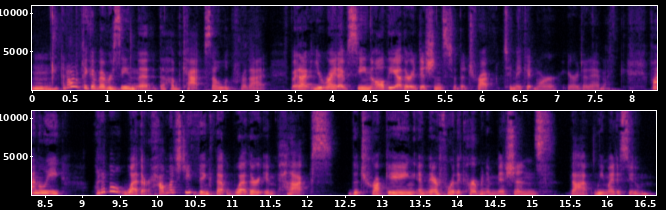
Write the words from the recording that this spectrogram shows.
Mm, I don't think I've ever seen the the hubcaps. I'll look for that. But uh, you're right. I've seen all the other additions to the truck to make it more aerodynamic. Finally, what about weather? How much do you think that weather impacts the trucking and therefore the carbon emissions that we might assume?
